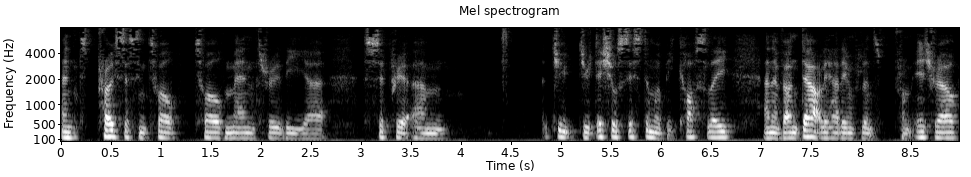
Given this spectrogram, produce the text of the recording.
and processing 12, 12 men through the uh, Cypriot um, ju judicial system would be costly, and they've undoubtedly had influence from Israel.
